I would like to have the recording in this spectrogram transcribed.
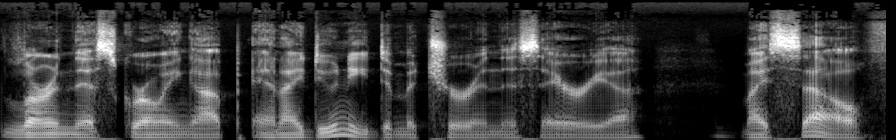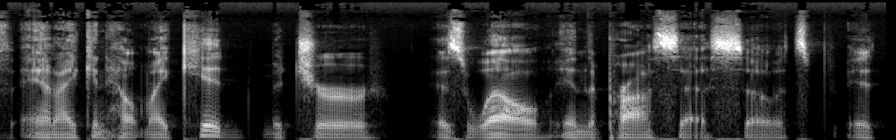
learn this growing up, and I do need to mature in this area myself, and I can help my kid mature as well in the process. So it's it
